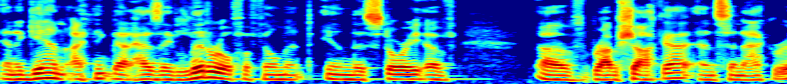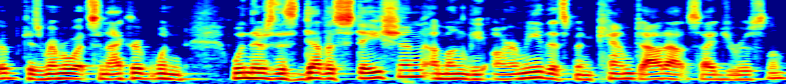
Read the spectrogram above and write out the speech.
And again, I think that has a literal fulfillment in the story of of Rabshakeh and Sennacherib. Because remember what Sennacherib, when, when there's this devastation among the army that's been camped out outside Jerusalem,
